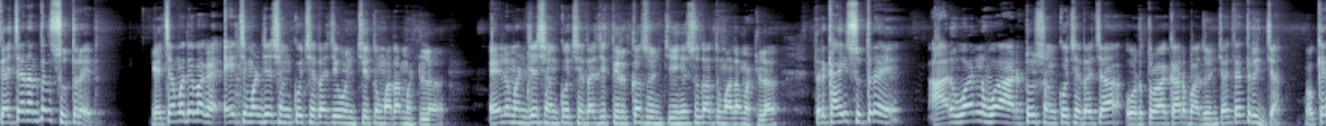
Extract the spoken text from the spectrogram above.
त्याच्यानंतर सूत्र आहेत. याच्यामध्ये बघा एच म्हणजे शंकुछेदाची उंची तुम्हाला म्हटलं. एल म्हणजे शंकुछेदाची तिरकस उंची हे सुद्धा तुम्हाला म्हटलं. तर काही सूत्र आहे. आर वन व आर टू शंकुछेदाच्या वर्तुळाकार बाजूंच्या त्या त्रिज्या. ओके?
